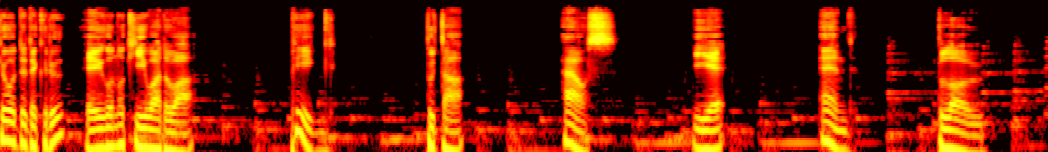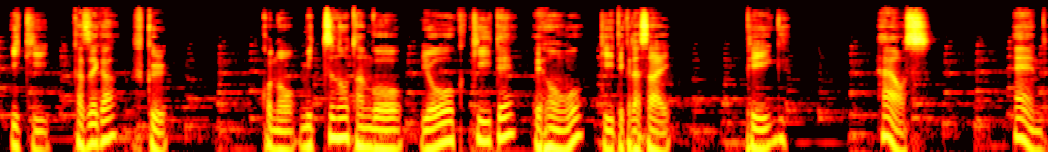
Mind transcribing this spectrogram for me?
今日出てくる英語のキーワードは pig 豚 house 家 and blow 息風が吹く。この3つの単語をよーく聞いて絵本を聞いてください。pig house and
